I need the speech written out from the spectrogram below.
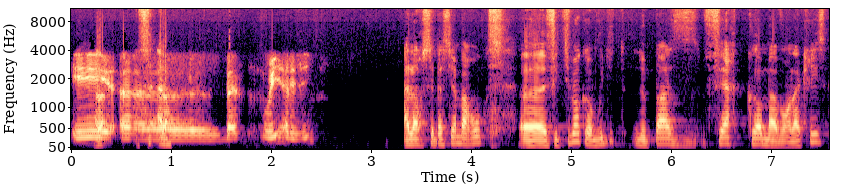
Et alors, euh, ben, oui, allez-y. Alors Sébastien Barrault, euh, effectivement, comme vous dites, ne pas faire comme avant la crise.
